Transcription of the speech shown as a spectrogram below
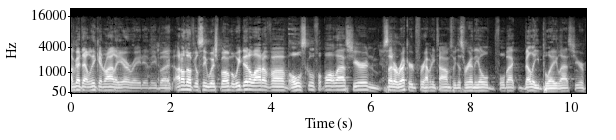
I've got that Lincoln Riley air raid in me, but I don't know if you'll see Wishbone. But we did a lot of uh, old school football last year and yeah. set a record for how many times we just ran the old fullback belly play last year.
